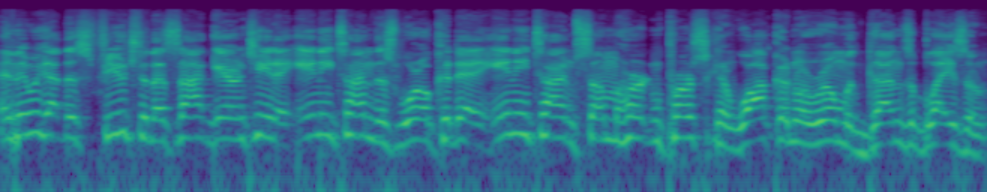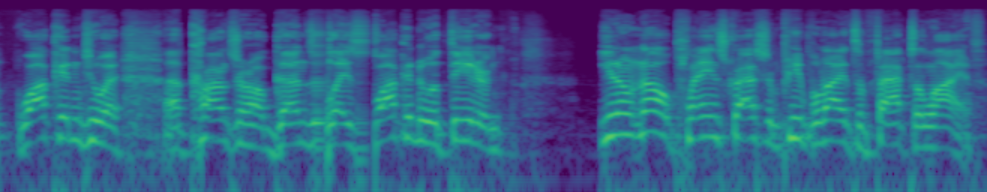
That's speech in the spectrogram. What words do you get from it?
And then we got this future that's not guaranteed. At any time this world could end, any time some hurting person can walk into a room with guns ablazing, walk into a, a concert hall, guns ablazing, walk into a theater. You don't know. Planes crashing, people die. It's a fact of life.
